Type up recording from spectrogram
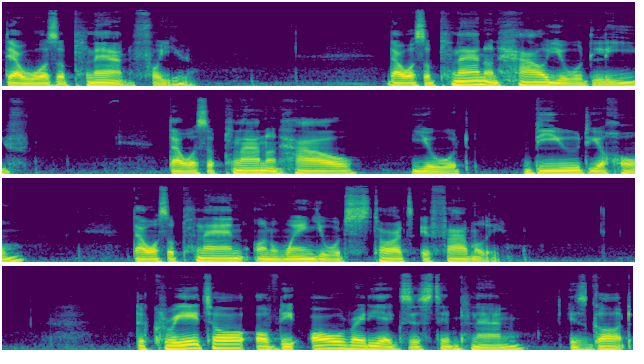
there was a plan for you. There was a plan on how you would live. There was a plan on how you would build your home. There was a plan on when you would start a family. The creator of the already existing plan is God.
